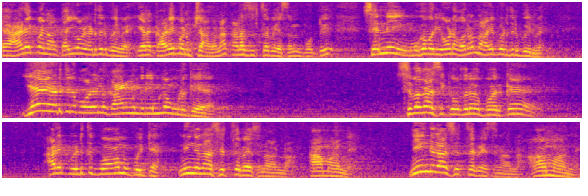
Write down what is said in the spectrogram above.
என் அழைப்பை நான் கையோட எடுத்துட்டு போயிடுவேன் எனக்கு அழைப்பு அனுப்பிச்சாங்கன்னா கனசிஸ்ட பேசன் போட்டு சென்னை முகவரியோட வர அந்த அழைப்பு எடுத்துட்டு போயிடுவேன் ஏன் எடுத்துட்டு போறேன்னு காரணம் தெரியுமில்ல உங்களுக்கு? சிவகாசிக்கு ஒரு தடவை போயிருக்கேன். அழைப்பு எடுத்து போகாம போயிட்டேன். நீங்க தான் சித்த பேசினான்னா ஆமான்னு நீங்களா சித்த பேசினான்னா ஆமான்னு.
